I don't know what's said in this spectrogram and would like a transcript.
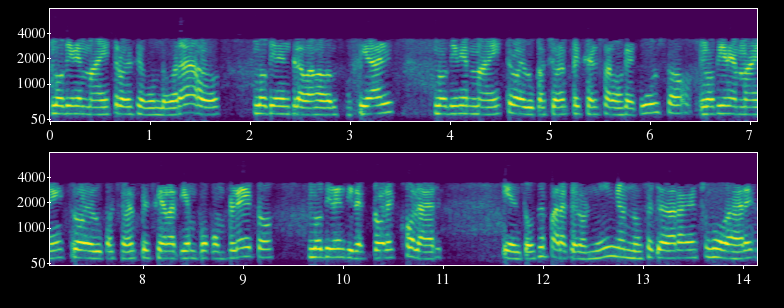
no tienen maestro de segundo grado, no tienen trabajador social, no tienen maestro de educación especial para recursos, no tienen maestro de educación especial a tiempo completo, no tienen director escolar. Y entonces para que los niños no se quedaran en sus hogares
